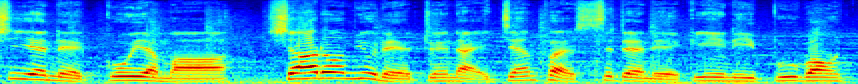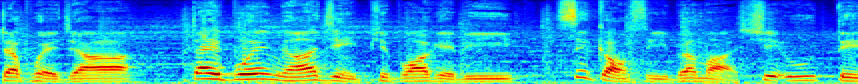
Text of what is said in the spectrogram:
10ရက်နဲ့9ရက်မှာရှားတော်မြို့နယ်အတွင်း၌အကြမ်းဖက်စစ်တပ်နဲ့ကရင်နီပူးပေါင်းတပ်ဖွဲ့ကြားတိုက်ပွဲ9ကြိမ်ဖြစ်ပွားခဲ့ပြီးစစ်ကောင်စီဘက်မှ10ဦးသေ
